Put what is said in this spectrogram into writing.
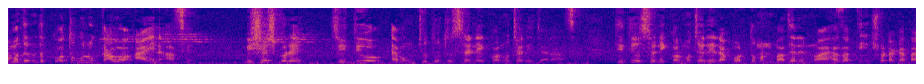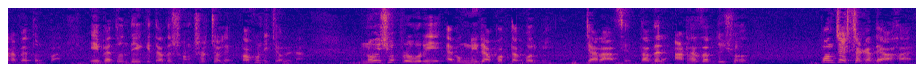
আমাদের মধ্যে কতগুলো কালো আইন আছে। বিশেষ করে তৃতীয় এবং চতুর্থ শ্রেণির কর্মচারী যারা আছে। তৃতীয় শ্রেণির কর্মচারীরা বর্তমান বাজারে নয় হাজার তিনশো টাকা তারা বেতন পায়। এই বেতন দিয়ে কি তাদের সংসার চলে? কখনই চলে না। নৈশ প্রহরী এবং নিরাপত্তা কর্মী যারা আছে, তাদের আট হাজার দুশো পঞ্চাশ টাকা দেওয়া হয়।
